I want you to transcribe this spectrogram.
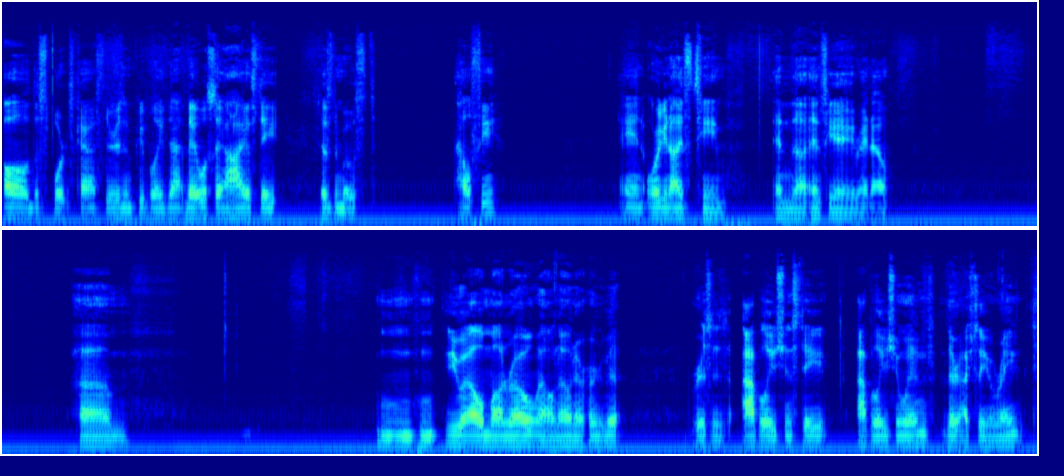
all the sportscasters and people like that. They will say Ohio State is the most healthy and organized team in the NCAA right now. Um, mm-hmm, UL Monroe, I don't know, never heard of it, versus Appalachian State. Appalachian wins. They're actually ranked.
